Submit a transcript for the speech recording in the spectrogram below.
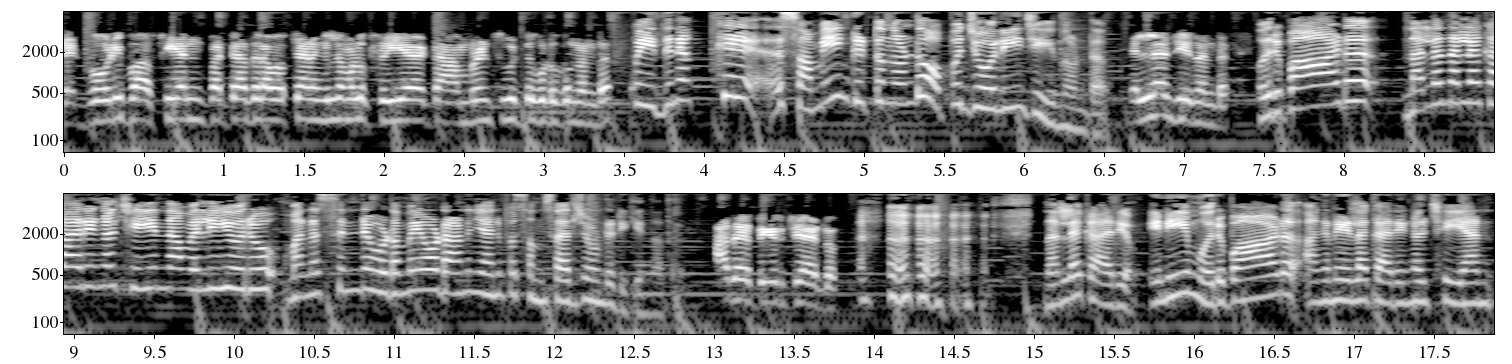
Dead body pass ചെയ്യാൻ പറ്റാത്തൊരവസ്ഥയാണെങ്കിൽ നമ്മൾ ഫ്രീ ആയിട്ട് ആംബുലൻസ് വിട്ടു കൊടുക്കുന്നുണ്ട്. ഇതിനൊക്കെ സമയം കിട്ടുന്നുണ്ടോ? ഒപ്പം ജോലിയും ചെയ്യുന്നുണ്ട്. എല്ലാം ചെയ്യുന്നുണ്ട്. ഒരുപാട് നല്ല നല്ല കാര്യങ്ങൾ ചെയ്യുന്ന വലിയൊരു മനസ്സിന്റെ ഉടമയോടാണ് ഞാനിപ്പോ സംസാരിച്ചുകൊണ്ടിരിക്കുന്നത്. അതെ തീർച്ചയായിട്ടും. നല്ല കാര്യം. ഇനിയും ഒരുപാട് അങ്ങനെയുള്ള കാര്യങ്ങൾ ചെയ്യാൻ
